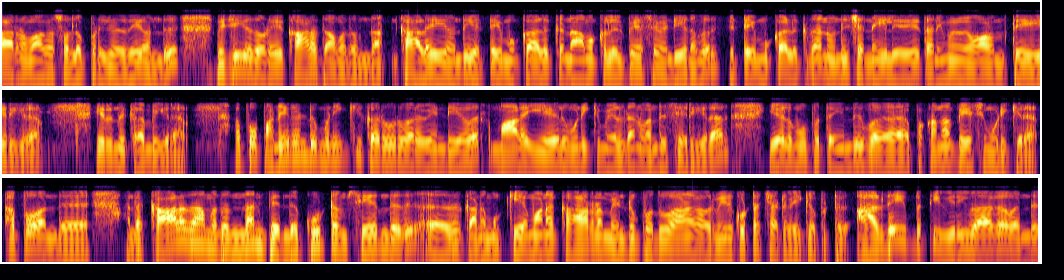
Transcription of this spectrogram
காரணமாக சொல்லப்படுகிறதே வந்து விஜயதோடைய காலதாமதம் தான் காலை வந்து எட்டை முக்காலுக்கு நாமக்கல்லில் பேச வேண்டிய நபர் எட்டை முக்காலுக்கு தான் வந்து சென்னையிலேயே தனிமை வாகனத்தை ஏறுகிறார் இருந்து கிளம்புகிறார். அப்போ பன்னிரெண்டு மணிக்கு கரூர் வர வேண்டியவர் மாலை ஏழு மணிக்கு மேல் தான் வந்து சேர்கிறார். ஏழு முப்பத்தைந்து பக்கம் தான் பேசி முடிக்கிறார். அப்போ அந்த அந்த காலதாமதம் தான் இப்போ இந்த கூட்டம் சேர்ந்து சேர்ந்தது அதற்கான முக்கியமான காரணம் என்று பொதுவாக அவர் மீது குற்றச்சாட்டு வைக்கப்பட்டது. அதை பற்றி விரிவாக வந்து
